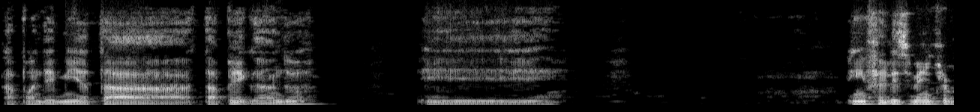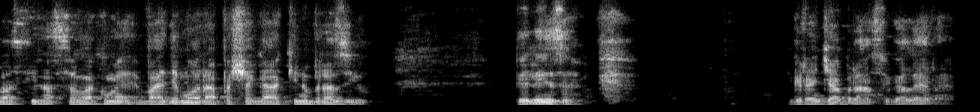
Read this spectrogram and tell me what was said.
a pandemia tá, tá pegando e infelizmente a vacinação vai, vai demorar para chegar aqui no Brasil. Beleza? Grande abraço, galera.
